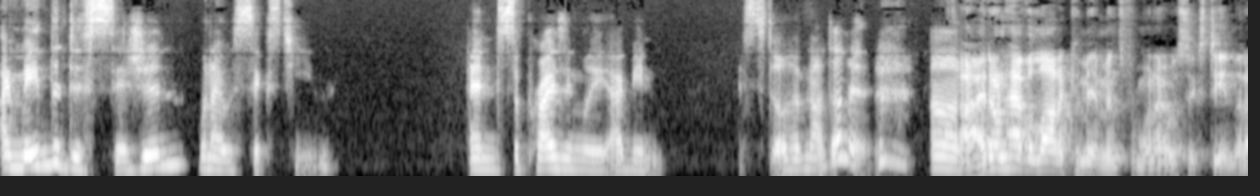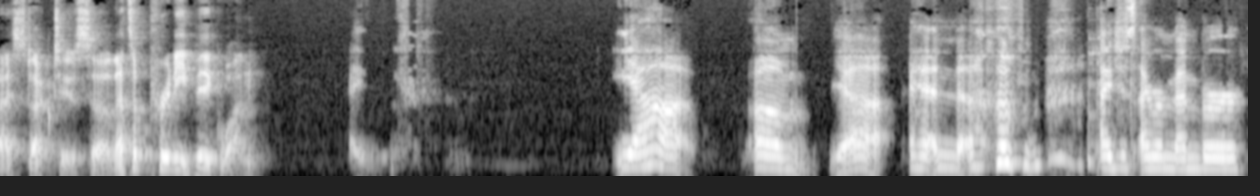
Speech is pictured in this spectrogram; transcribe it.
i made the decision when i was 16 and surprisingly i mean i still have not done it um I don't have a lot of commitments from when I was 16 that I stuck to, so that's a pretty big one. yeah um yeah and um, i just i remember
